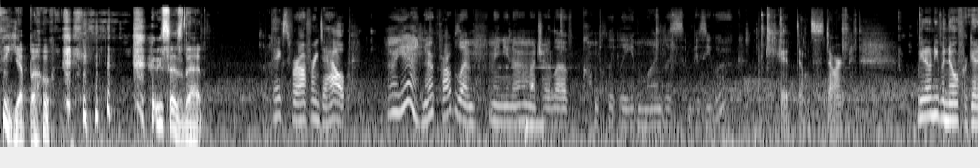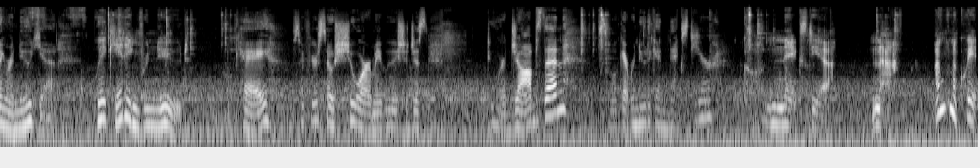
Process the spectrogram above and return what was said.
Yeppo. Who says that? Thanks for offering to help. Oh yeah, no problem. I mean, you know how much I love completely mindless busy work? Kid, don't start. We don't even know if we're getting renewed yet. We're getting renewed. Okay, so if you're so sure, maybe we should just do our jobs then? We'll get renewed again next year? God, next year. Nah. I'm gonna quit.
